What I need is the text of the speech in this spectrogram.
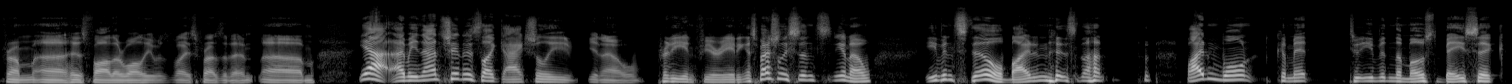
from uh, his father while he was vice president. Um, yeah, I mean that shit is like actually you know pretty infuriating, especially since you know even still Biden is not Biden won't commit to even the most basic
